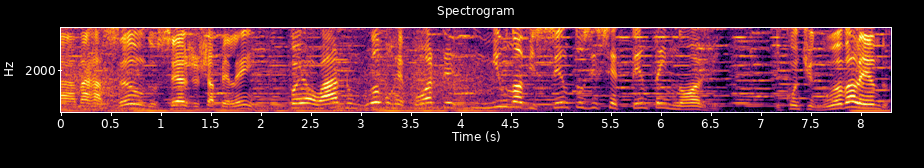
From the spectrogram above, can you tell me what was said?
A narração do Sérgio Chapelin foi ao ar no Globo Repórter em 1979 e continua valendo.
